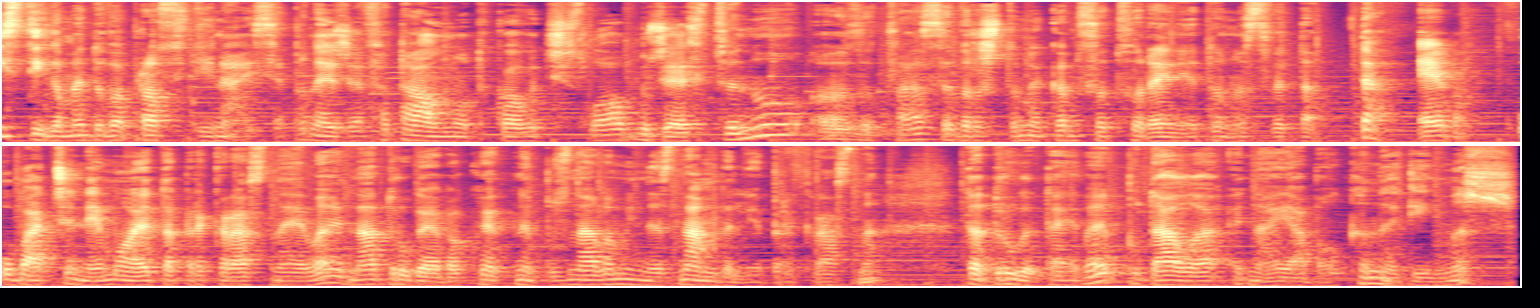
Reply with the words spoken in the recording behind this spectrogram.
И стигаме до въпрос 11, понеже е фатално такова число, божествено, затова се връщаме към сътворението на света. Да, Ева, обаче не моята прекрасна Ева, една друга Ева, която не познавам и не знам дали е прекрасна. Та другата Ева е подала една ябълка на един мъж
